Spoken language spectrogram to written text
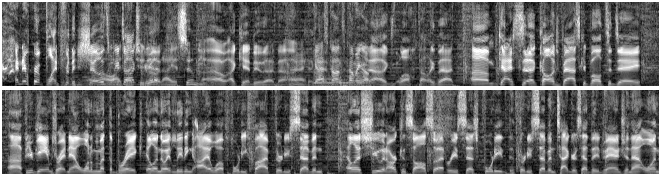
I never applied for these shows. Oh, what are you I thought you about? did. I assumed you. Uh, I can't do that. No. All right. Gascon's coming up. Yeah, well, not like that. Um, guys, uh, college basketball today. Uh, a few games right now. One of them at the break. Illinois leading Iowa 45-37. LSU and Arkansas also at recess 40 to 37. Tigers have the advantage in that one.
